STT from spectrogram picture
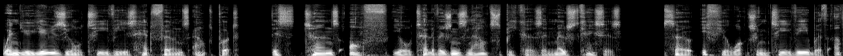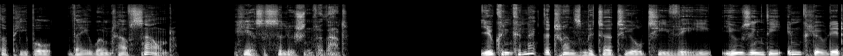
when you use your TV's headphones output, this turns off your television's loudspeakers in most cases. So if you're watching TV with other people, they won't have sound. Here's a solution for that. You can connect the transmitter to your TV using the included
